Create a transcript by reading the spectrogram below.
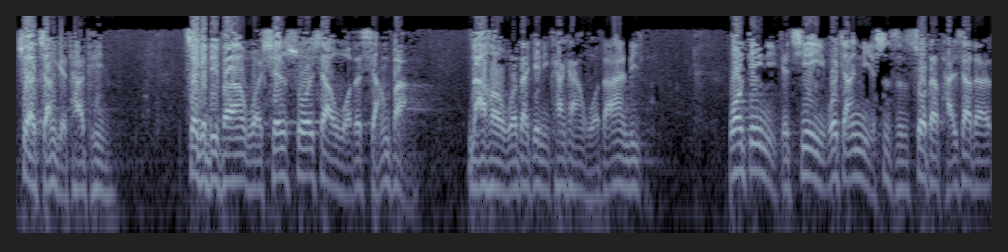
就要讲给他听。这个地方我先说一下我的想法，然后我再给你看看我的案例。我给你个建议，我讲你是指坐在台下的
